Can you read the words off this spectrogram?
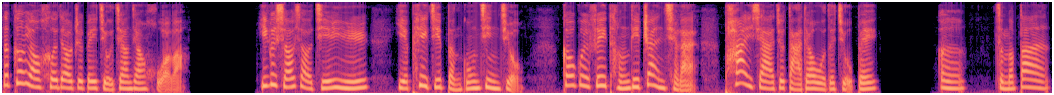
那更要喝掉这杯酒降降火了。一个小小婕妤也配给本宫敬酒？高贵妃腾地站起来，啪一下就打掉我的酒杯。嗯，怎么办？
